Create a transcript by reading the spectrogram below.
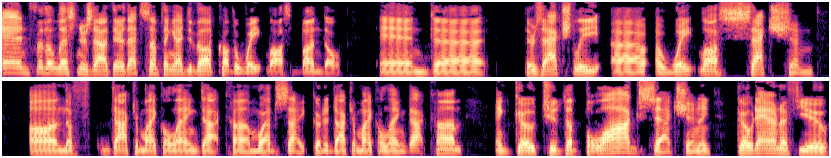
And for the listeners out there, that's something I developed called the weight loss bundle, and uh, there's actually uh, a weight loss section on the drmichaellang.com website. Go to drmichaellang.com and go to the blog section and go down a few.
